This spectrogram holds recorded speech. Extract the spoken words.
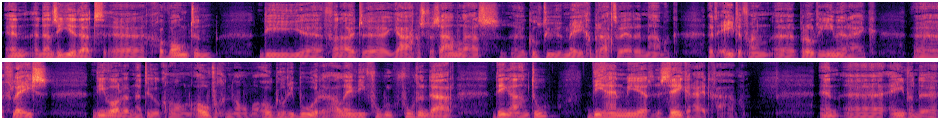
En, en dan zie je dat uh, gewoonten die vanuit de jagers-verzamelaars-cultuur meegebracht werden, namelijk het eten van proteïnerijk uh, vlees, die worden natuurlijk gewoon overgenomen, ook door die boeren. Alleen die voegen daar dingen aan toe die hen meer zekerheid gaven. En een van de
